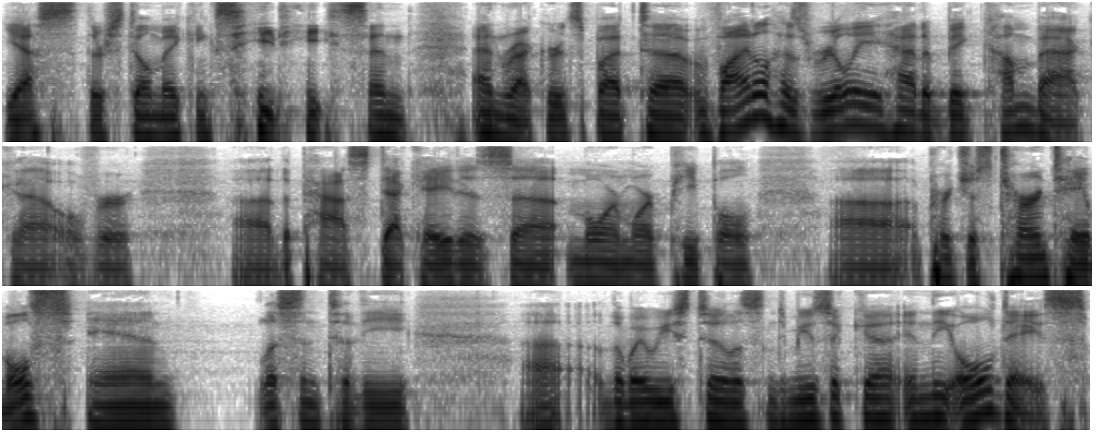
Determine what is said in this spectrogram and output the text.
Yes, they're still making CDs and, and records, but uh, vinyl has really had a big comeback uh, over uh, the past decade as uh, more and more people uh, purchase turntables and listen to the the way we used to listen to music in the old days.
